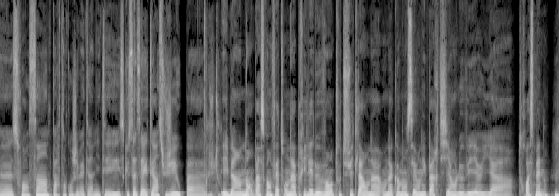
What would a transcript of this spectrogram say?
euh, soit enceinte, parte en congé maternité? Est-ce que ça, ça a été un sujet ou pas du tout? Eh ben non, parce qu'en fait, on a pris les devants tout de suite. Là, on a on a commencé, on est parti en levée euh, il y a trois semaines, Mhm.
